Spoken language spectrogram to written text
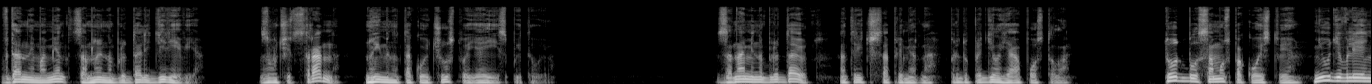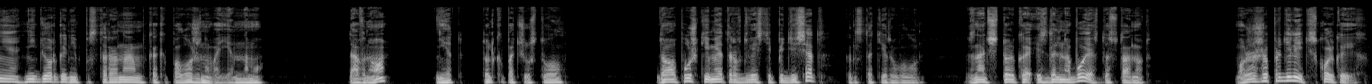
В данный момент за мной наблюдали деревья. Звучит странно, но именно такое чувство я и испытываю. «За нами наблюдают на три часа примерно», — предупредил я апостола. Тот был само спокойствие, ни удивления, ни дергания по сторонам, как и положено военному. «Давно?» «Нет, только почувствовал». «До опушки метров 250», — констатировал он. «Значит, только из дальнобоя достанут. Можешь определить, сколько их?»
